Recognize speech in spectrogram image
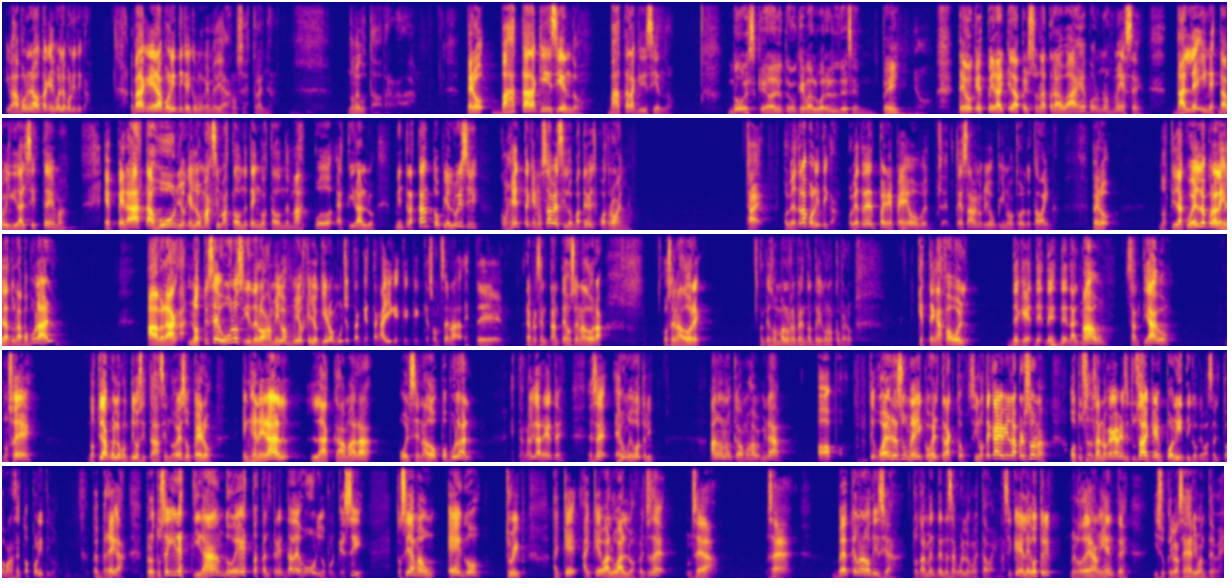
y vas a poner a otra que es igual de política. Lo que pasa es que era política y como que media, no sé, extraña. No me gustaba para nada. Pero vas a estar aquí diciendo, vas a estar aquí diciendo, no, es que ahora yo tengo que evaluar el desempeño. Tengo que esperar que la persona trabaje por unos meses, darle inestabilidad al sistema, esperar hasta junio, que es lo máximo hasta donde tengo, hasta donde más puedo estirarlo. Mientras tanto, Pierluisi con gente que no sabe si los va a tener cuatro años. ¿Sabes? Olvídate de la política, olvídate del PNP, o, ustedes saben lo que yo opino de toda esta vaina. Pero no estoy de acuerdo con la legislatura popular. Habrán, no estoy seguro si de los amigos míos que yo quiero mucho están, que están ahí, que, que- que son este, representantes o senadoras o senadores, aunque son malos representantes que conozco, pero que estén a favor de que de, de, de Dalmau, Santiago, no sé. No estoy de acuerdo contigo si estás haciendo eso, pero en general, la Cámara o el Senado Popular están al garete. Ese es un ego trip. Ah, no, no, que vamos a ver. Mira, ah, te coge el resumen y coge el tracto. Si no te cae bien la persona, o tú, o sea, no cae bien, si tú sabes que es político, que va a ser todo, van a ser todos políticos, pues brega. Pero tú seguir estirando esto hasta el 30 de junio, porque sí, esto se llama un ego trip. Hay que, hay que evaluarlo. Pues entonces, o sea, o sea, ves que la noticia, totalmente en desacuerdo con esta vaina. Así que el ego trip me lo deja mi gente y suscríbanse a Geriman TV.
